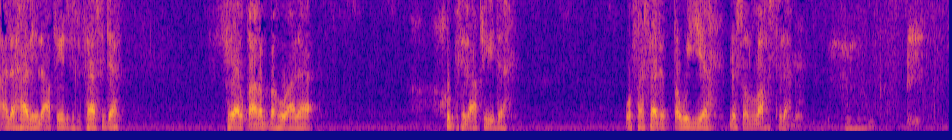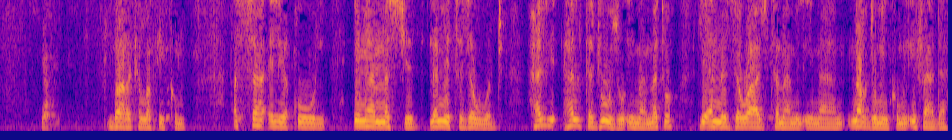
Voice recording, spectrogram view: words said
على هذه العقيدة الفاسدة. فيلقى ربه على خبث العقيدة وفساد الطوية. نسأل الله السلامة. نعم. بارك الله فيكم. السائل يقول إمام مسجد لم يتزوج هل هل تجوز إمامته؟ لأن الزواج تمام الإيمان نرجو منكم الإفادة.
